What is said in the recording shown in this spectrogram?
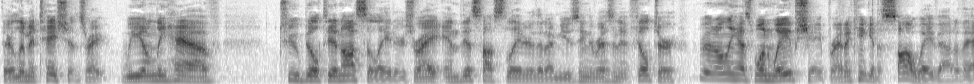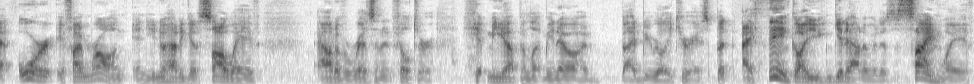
there are limitations, right? We only have two built-in oscillators, right? And this oscillator that I'm using, the resonant filter, it only has one wave shape, right? I can't get a saw wave out of that. Or if I'm wrong and you know how to get a saw wave out of a resonant filter, hit me up and let me know. I'd, I'd be really curious. But I think all you can get out of it is a sine wave.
